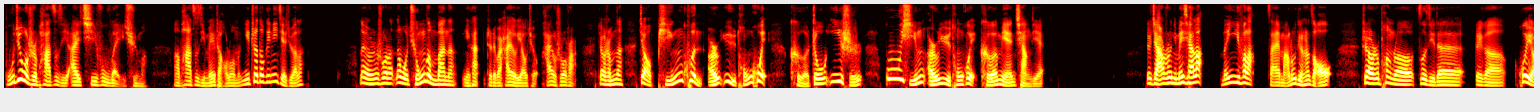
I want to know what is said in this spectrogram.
不就是怕自己挨欺负委屈吗？啊，怕自己没着落吗？你这都给你解决了。那有人说了，那我穷怎么办呢？你看这里边还有要求，还有说法。叫什么呢？叫贫困而欲同会，可周衣食；孤行而欲同会，可免抢劫。就假如说你没钱了，没衣服了，在马路顶上走，这要是碰着自己的这个会友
